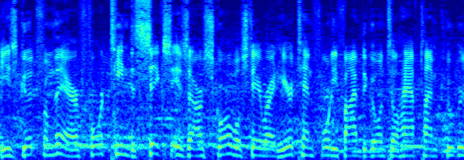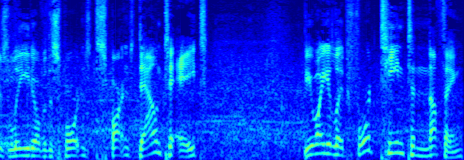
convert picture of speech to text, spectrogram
He's good from there. 14 to 6 is our score. We'll stay right here. 10:45 to go until halftime. Cougars lead over the Spartans. Spartans down to 8. BYU led 14 to nothing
